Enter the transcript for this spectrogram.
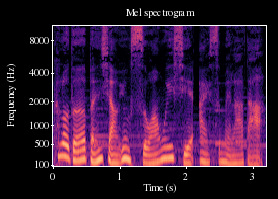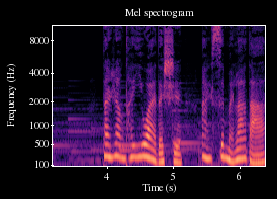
克洛德本想用死亡威胁艾斯梅拉达，但让他意外的是，艾斯梅拉达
